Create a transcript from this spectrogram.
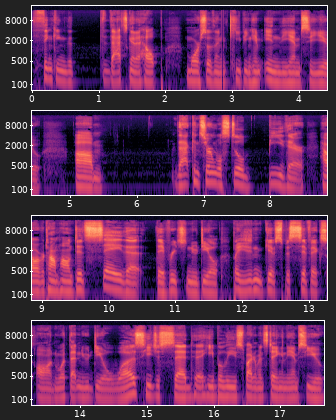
thinking that that's going to help more so than keeping him in the MCU. Um, that concern will still be there. However, Tom Holland did say that they've reached a new deal, but he didn't give specifics on what that new deal was. He just said that he believes Spider Man staying in the MCU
